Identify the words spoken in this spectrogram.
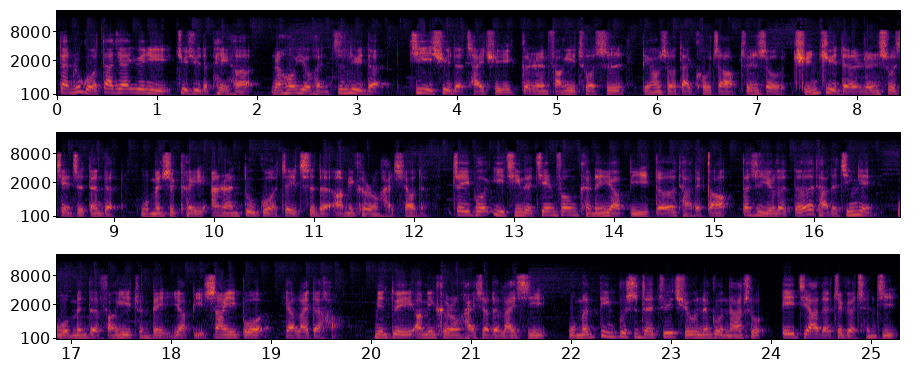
但如果大家愿意继续的配合，然后又很自律的继续的采取个人防疫措施，比方说戴口罩、遵守群聚的人数限制等等，我们是可以安然度过这次的奥密克戎海啸的。这一波疫情的尖峰可能要比德尔塔的高，但是有了德尔塔的经验，我们的防疫准备要比上一波要来得好。面对奥密克戎海啸的来袭，我们并不是在追求能够拿出 A 加的这个成绩，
